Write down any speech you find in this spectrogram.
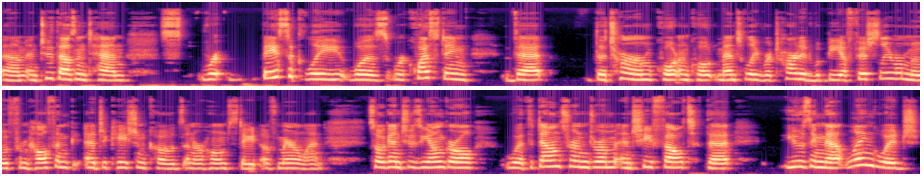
um, in 2010, re- basically was requesting that the term quote unquote mentally retarded would be officially removed from health and education codes in her home state of Maryland. So again, she was a young girl with Down syndrome, and she felt that using that language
